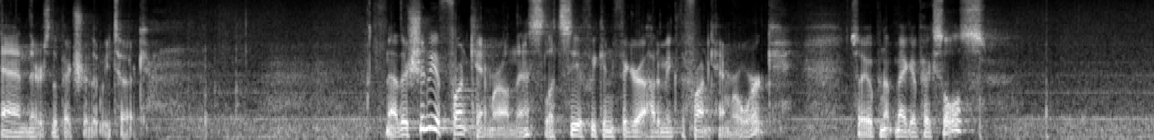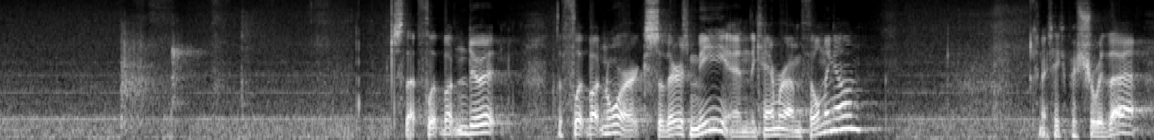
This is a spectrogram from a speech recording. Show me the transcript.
And there's the picture that we took. Now there should be a front camera on this. Let's see if we can figure out how to make the front camera work. So I open up megapixels. Does that flip button do it? The flip button works. So there's me and the camera I'm filming on. Can I take a picture with that?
